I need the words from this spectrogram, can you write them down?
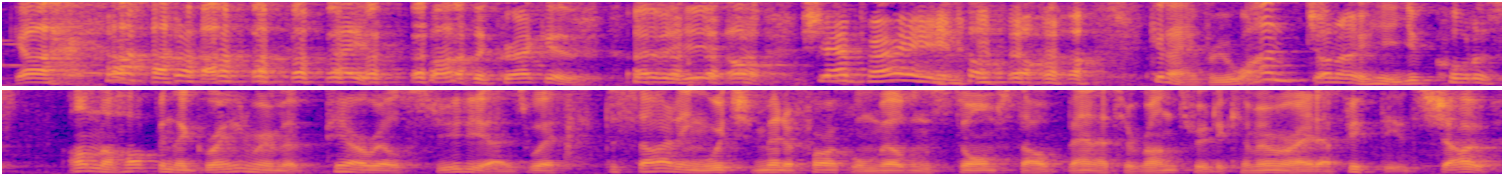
hey, pass the crackers over here. Oh, Champagne. G'day everyone, Jono here. You've caught us on the hop in the green room at PRL Studios. We're deciding which metaphorical Melbourne Storm style banner to run through to commemorate our 50th show.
